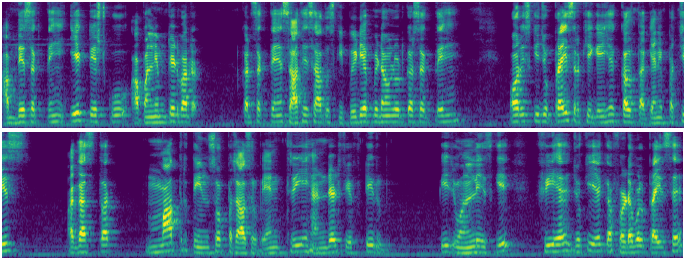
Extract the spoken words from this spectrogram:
आप दे सकते हैं, एक टेस्ट को आप अनलिमिटेड बार कर सकते हैं, साथ ही साथ उसकी पीडीएफ भी डाउनलोड कर सकते हैं और इसकी जो प्राइस रखी गई है कल तक, यानी 25 अगस्त तक, मात्र तीन सौ पचास रुपये यानी three hundred fifty rupees only इसकी फ़ी है, जो कि एक अफोर्डेबल प्राइस है,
